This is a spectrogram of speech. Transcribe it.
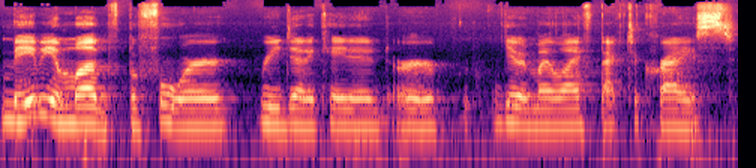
maybe a month before rededicated or given my life back to Christ.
